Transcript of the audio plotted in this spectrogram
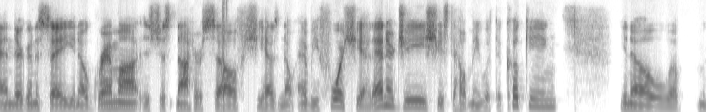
and they're going to say, you know, grandma is just not herself. She has no, before she had energy. She used to help me with the cooking, you know, uh,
